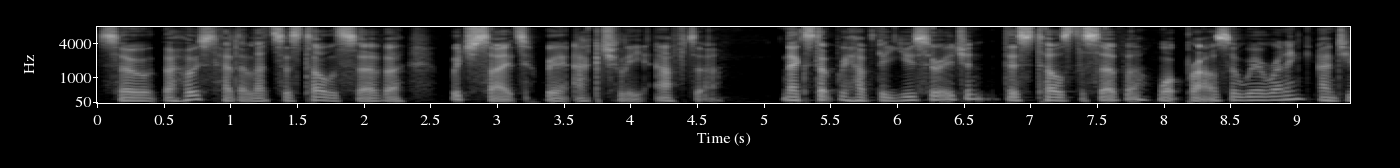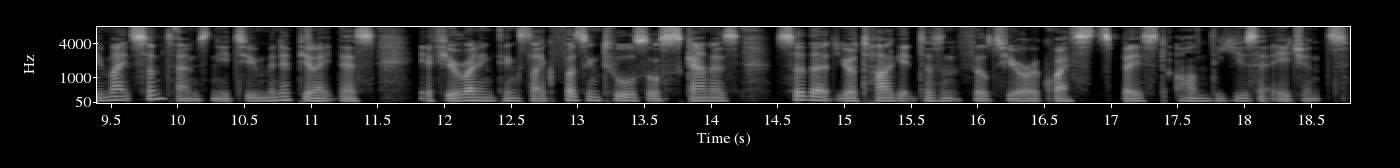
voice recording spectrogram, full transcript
So the host header lets us tell the server which site we're actually after. Next up, we have the user agent. This tells the server what browser we're running, and you might sometimes need to manipulate this if you're running things like fuzzing tools or scanners so that your target doesn't filter your requests based on the user agent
